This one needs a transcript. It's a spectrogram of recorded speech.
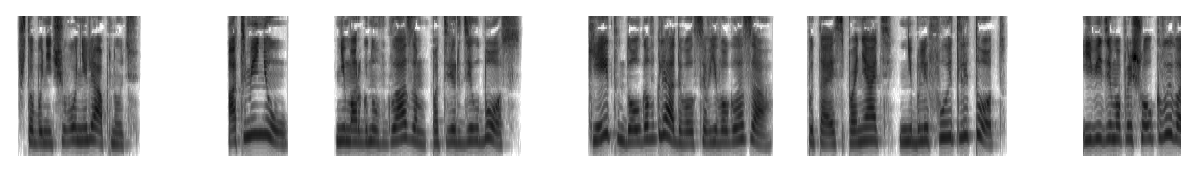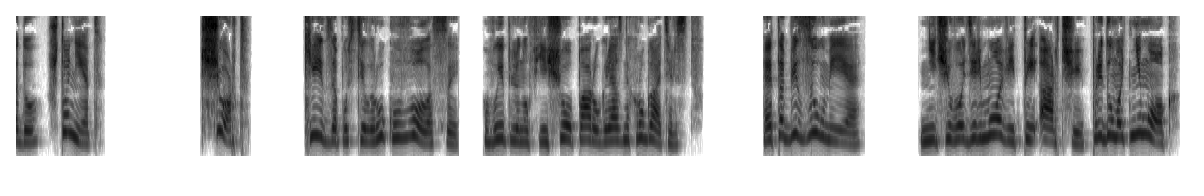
чтобы ничего не ляпнуть. «Отменю!» Не моргнув глазом, подтвердил босс. Кейт долго вглядывался в его глаза, пытаясь понять, не блефует ли тот. И, видимо, пришел к выводу, что нет. «Черт!» Кейт запустил руку в волосы, выплюнув еще пару грязных ругательств. «Это безумие! Ничего дерьмовей ты, Арчи, придумать не мог!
